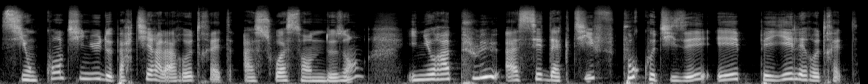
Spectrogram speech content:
si on continue de partir à la retraite à 62 ans, il n'y aura plus assez d'actifs pour cotiser et payer les retraites.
